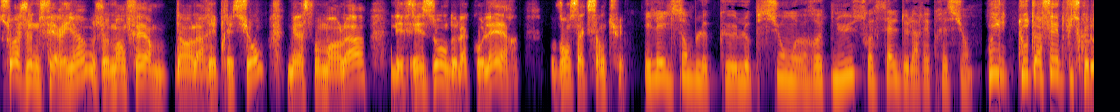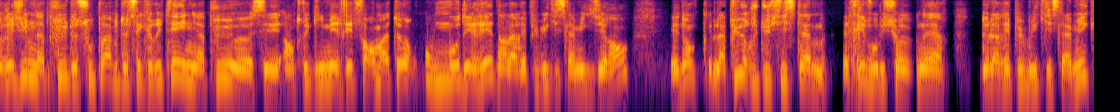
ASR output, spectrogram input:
soit je ne fais rien, je m'enferme dans la répression, mais à ce moment-là, les raisons de la colère vont s'accentuer. Et là, il semble que l'option retenue soit celle de la répression. Oui, tout à fait, puisque le régime n'a plus de soupape de sécurité, il n'y a plus euh, ces entre guillemets réformateurs ou modérés dans la République islamique d'Iran, et donc la purge du système révolutionnaire de la République islamique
